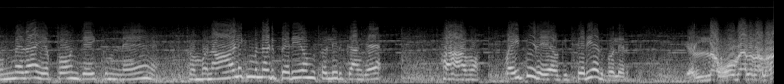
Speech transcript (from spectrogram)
உண்மைதான் எப்பவும் ஜெயிக்கும்னு ரொம்ப நாளைக்கு முன்னாடி பெரியவங்க சொல்லிருக்காங்க பாவம் வைத்தியரையாவுக்கு தெரியாது போல இருக்கு. எல்லாம் உன் வேலைதானா?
